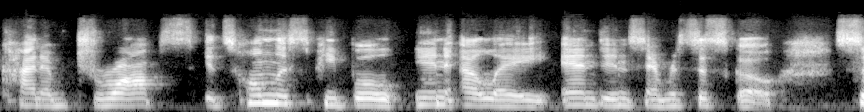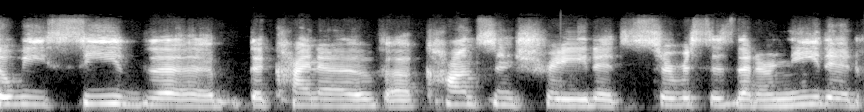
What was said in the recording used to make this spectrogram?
kind of drops its homeless people in LA and in San Francisco. So we see the the kind of uh, concentrated services that are needed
